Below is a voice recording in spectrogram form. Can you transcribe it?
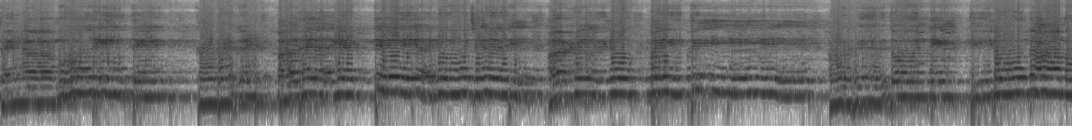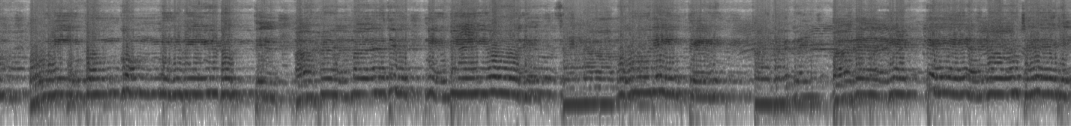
സലാമൂരിത്തെ കഥകൾ പറയട്ടെ അനുജരി അഹ്ലു ബൈത്തി അഹ്ദോന്റെ തിരുനാമം അഹമ്മദ് നബിയോരെ സലാമൂരത്തെ കഥകൾ പറയട്ടെ അനുചരി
